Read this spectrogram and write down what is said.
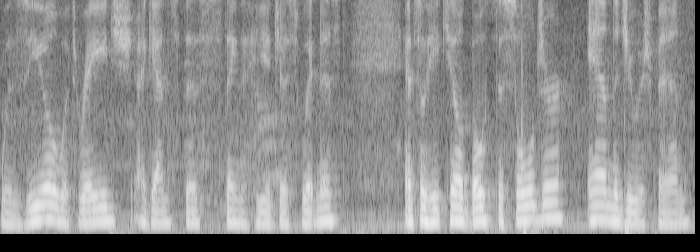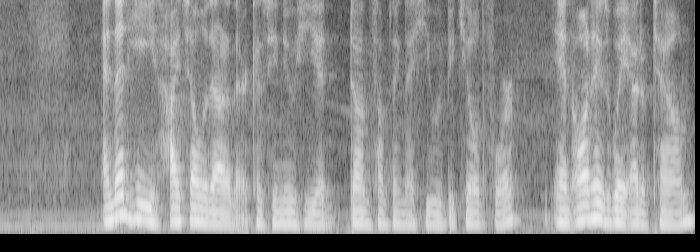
with zeal, with rage against this thing that he had just witnessed, and so he killed both the soldier and the Jewish man. And then he hightailed it out of there because he knew he had done something that he would be killed for. And on his way out of town,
